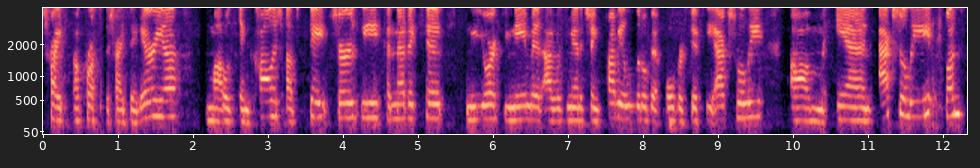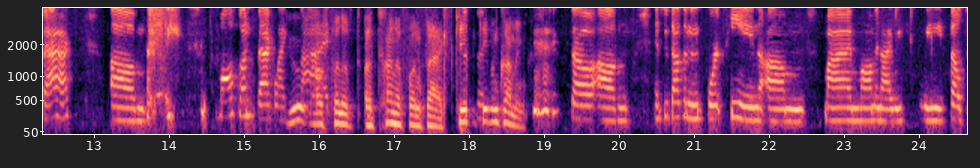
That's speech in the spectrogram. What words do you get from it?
tri- across the tri-state area models in college upstate jersey connecticut New York, you name it. I was managing probably a little bit over 50 actually. Um, and actually, fun fact, um, small fun fact like you side. are full of a ton of fun facts. Keep keep them coming. so um, in 2014, um, my mom and I we we felt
